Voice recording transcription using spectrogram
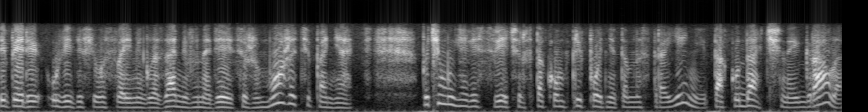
Теперь, увидев его своими глазами, вы, надеюсь, уже можете понять, почему я весь вечер в таком приподнятом настроении так удачно играла,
